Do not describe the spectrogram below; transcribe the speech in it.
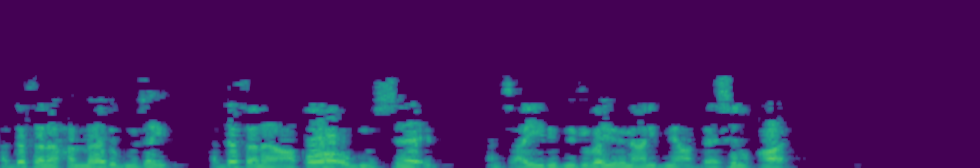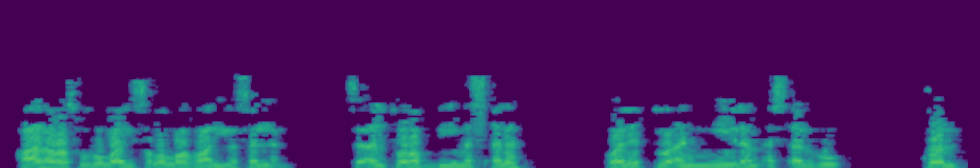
حدثنا حماد بن زيد حدثنا عطاء بن السائب عن سعيد بن جبير عن ابن عباس قال قال رسول الله صلى الله عليه وسلم سألت ربي مسألة وددت أني لم أسأله قلت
